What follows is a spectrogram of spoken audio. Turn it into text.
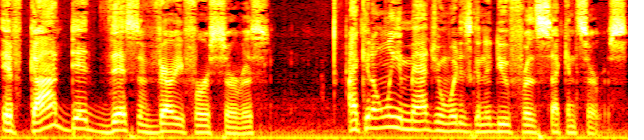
If God did this very first service I can only imagine what he's going to do for the second service.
